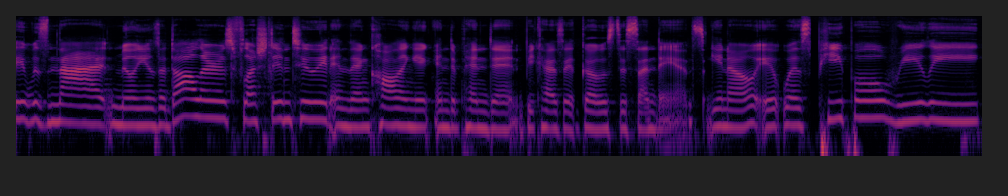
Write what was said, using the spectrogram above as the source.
it was not millions of dollars flushed into it and then calling it independent because it goes to Sundance. You know, it was people really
